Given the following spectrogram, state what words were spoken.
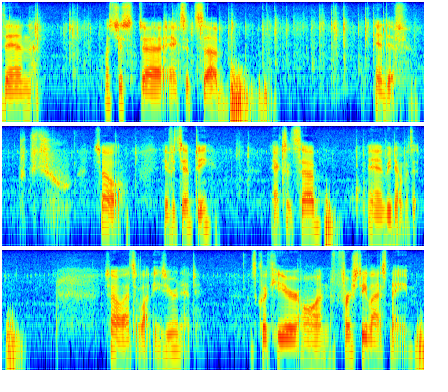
then let's just uh, exit sub end if. So if it's empty, exit sub and be done with it. So that's a lot easier, isn't it? Let's click here on firsty last name.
